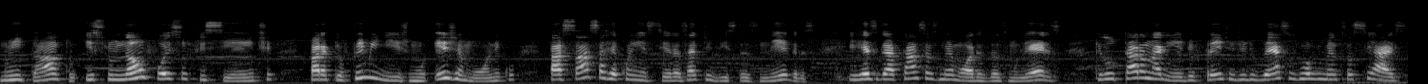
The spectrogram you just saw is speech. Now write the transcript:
No entanto, isso não foi suficiente para que o feminismo hegemônico passasse a reconhecer as ativistas negras e resgatasse as memórias das mulheres que lutaram na linha de frente de diversos movimentos sociais.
